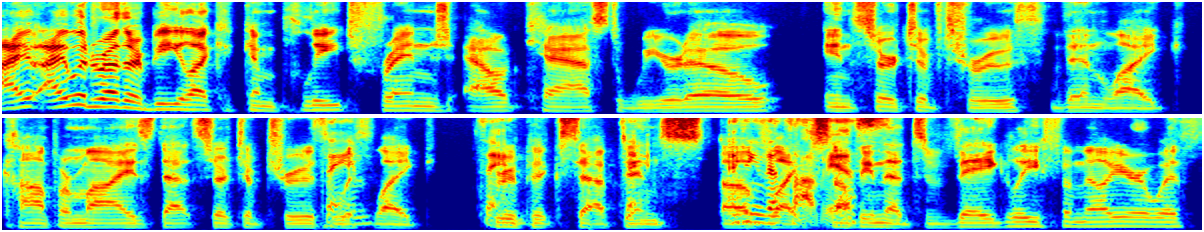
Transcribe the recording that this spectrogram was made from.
I, I would rather be like a complete fringe outcast weirdo in search of truth than like compromise that search of truth Same. with like Same. group acceptance I think of like obvious. something that's vaguely familiar with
